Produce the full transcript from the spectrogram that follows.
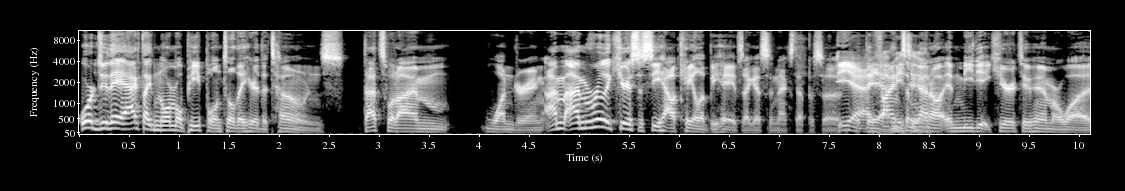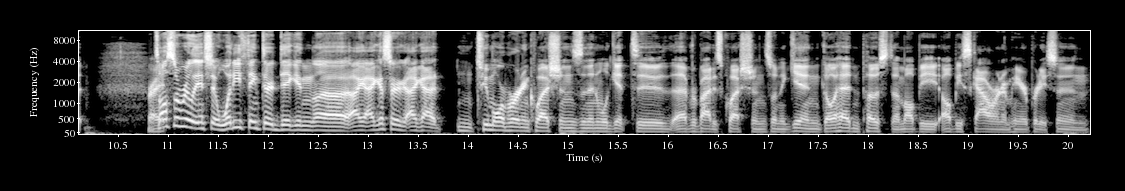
Or do they act like normal people until they hear the tones? That's what I'm wondering. I'm I'm really curious to see how Caleb behaves. I guess in the next episode. Yeah, if they yeah, find some too. kind of immediate cure to him or what. Right. It's also really interesting. What do you think they're digging? Uh, I, I guess I got two more burning questions, and then we'll get to everybody's questions. And again, go ahead and post them. I'll be I'll be scouring them here pretty soon.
